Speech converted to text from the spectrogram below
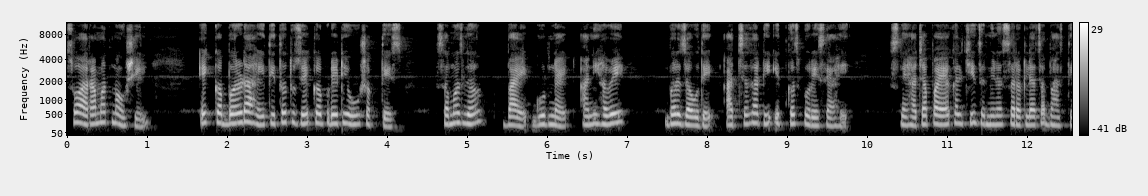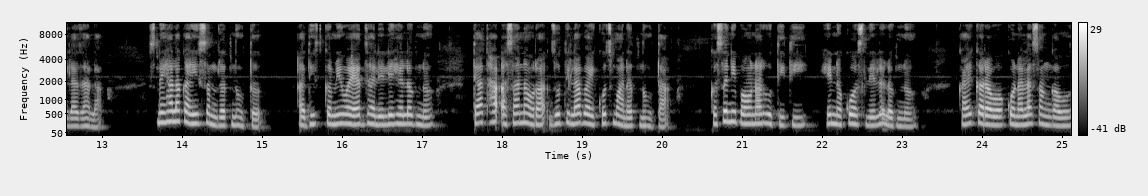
सो आरामात मावशील. एक कबर्ड आहे. तिथं तुझे कपडे ठेवू शकतेस. समजलं? बाय. Good night. आणि हवे? बरं जाऊ दे. आजच्यासाठी इतकंच पुरेसे आहे. स्नेहाच्या पायाखालची जमीनच सरकल्याचा भास तिला झाला. स्नेहाला काही समजत नव्हतं. आधीच कमी वयात झालेले हे लग्न त्यात हा असा नवरा जो तिला बायकोच मानत नव्हता. कसं निभावणार होती ती हे नको असलेलं लग्न. काय करावं कोणाला सांगावं?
